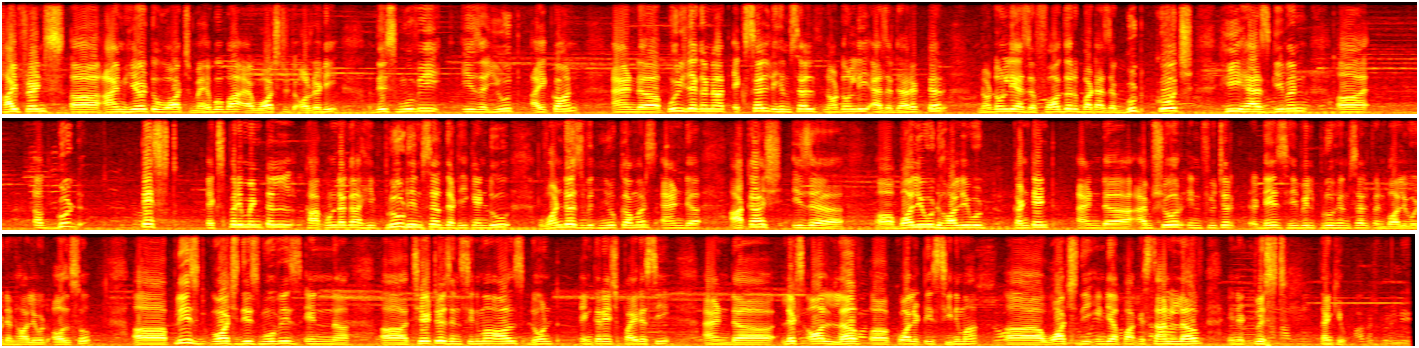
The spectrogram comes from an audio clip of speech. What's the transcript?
Hi friends, uh, I'm here to watch Mehbooba. I watched it already. This movie is a youth icon and uh, Puri Jagannadh excelled himself not only as a director, not only as a father but as a good coach. He has given uh, a good test experimental Kakundaga. He proved himself that he can do wonders with newcomers and uh, Akash is a, a Bollywood Hollywood content and uh, I'm sure in future days he will prove himself in Bollywood and Hollywood also. Uh, please watch these movies in uh, uh, theaters and cinema halls. Don't encourage piracy and uh, let's all love uh, quality cinema. Watch the India-Pakistan love in a twist. Thank you.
